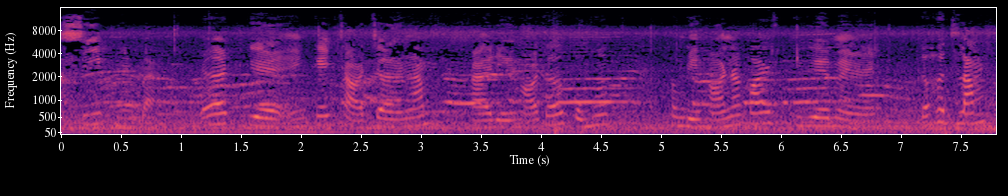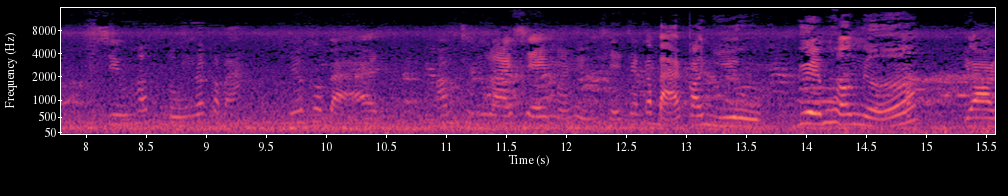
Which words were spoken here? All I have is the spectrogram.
ship nha bạn game cái trò chơi lắm. Tại điện thoại tớ cũng hết không điện thoại nó có game này này, tớ thích lắm. Siêu thích luôn đó các bạn. Nếu các bạn bấm chuông like xem mà thì sẽ cho các bạn coi nhiều game hơn nữa. Rồi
